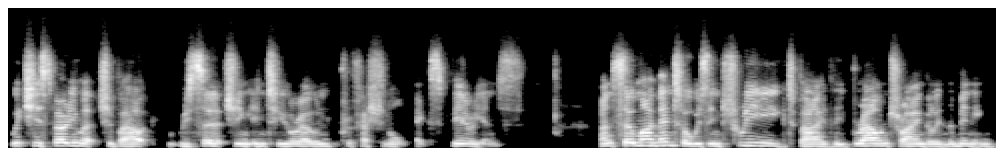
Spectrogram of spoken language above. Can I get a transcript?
which is very much about researching into your own professional experience. And so my mentor was intrigued by the brown triangle in the, in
